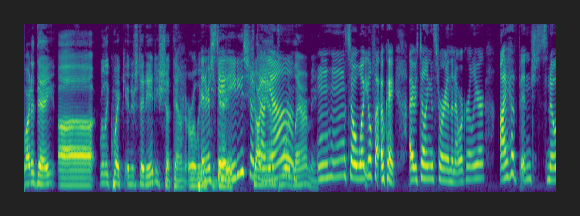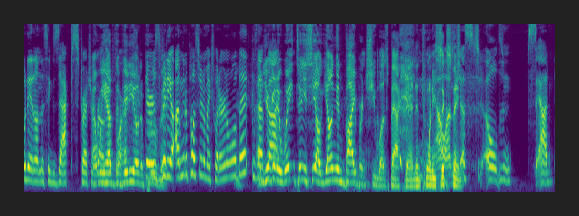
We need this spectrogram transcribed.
quite a day. Uh, really quick, Interstate 80 shut down earlier Interstate today. 80 's shut down, yeah. toward Laramie. Mm-hmm. So what you'll find? Okay, I was telling the story on the network earlier. I have been snowed in on this exact stretch of And road we have the video to There's prove it. There's video. I'm going to post it on my Twitter in a little bit because I've you're got. going to wait until you see how young and vibrant she was back then in now 2016. I'm just old and sad.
